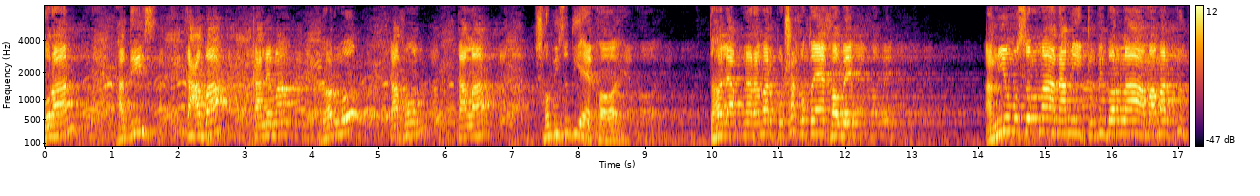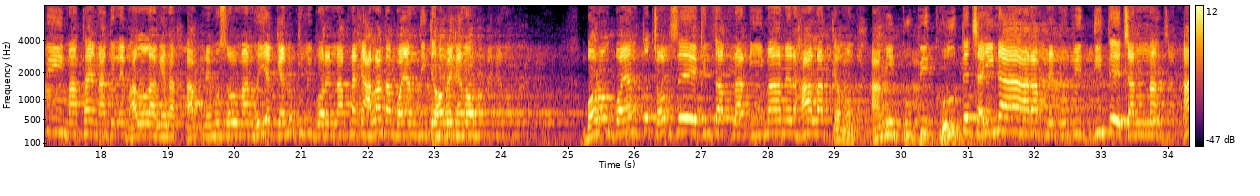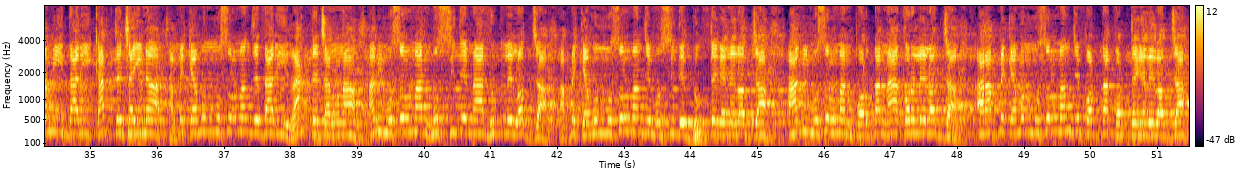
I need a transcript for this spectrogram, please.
কোরআন, হাদিস, কাবা, কালেমা, ধর্ম, কাফন, কালা, সবই যদি এক হয়, তাহলে আপনার আমার পোশাকও তো এক হবে। আমিও মুসলমান, আমি টুপি পরলাম, আমার টুপি মাথায় না দিলে ভালো লাগে না। আপনি মুসলমান হইয়া কেন টুপি পরেন না? আপনাকে আলাদা বয়ান দিতে হবে কেন? বরং বয়ান তো চলছে, কিন্তু আপনার ইমানের হালাত কেমন? আমি টুপি খুলতে চাই না, আর আপনি টুপি দিতে চান না। আমি দাড়ি কাটতে চাই না। আপনি কেমন মুসলমান যে দাড়ি রাখতে চান না? আমি মুসলমান মসজিদে না ঢুকলে লজ্জা। আপনি কেমন মুসলমান যে মসজিদে ঢুকতে গেলে লজ্জা? আমি মুসলমান পর্দা না করলে লজ্জা। আর আপনি কেমন মুসলমান যে পর্দা করতে গেলে লজ্জা?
